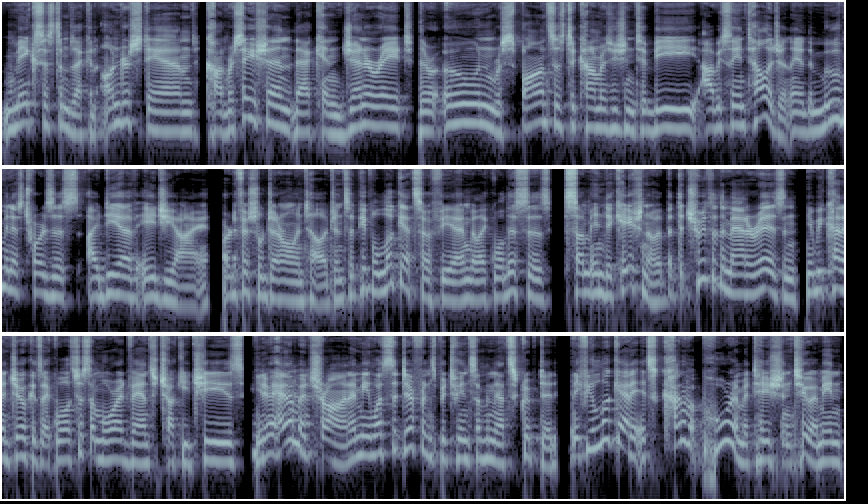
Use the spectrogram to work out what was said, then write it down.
make systems that can understand conversation, that can generate their own responses to conversation to be obviously intelligent. The movement is towards this idea of AGI, artificial general intelligence, and people look at Sophia and be like, well, this is some indication of it. But the truth of the matter is, and you know, we kind of joke, it's like, well, it's just a more advanced Chuck E. Cheese, you know, animatron. I mean, what's the difference between something that's scripted? And if you look at it, it's kind of a poor imitation too. I mean,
